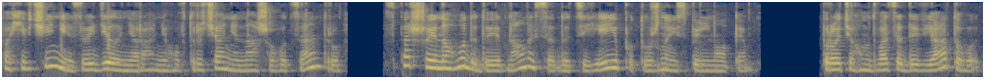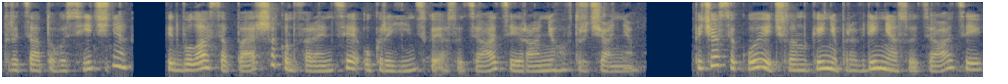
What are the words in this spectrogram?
Фахівчині з відділення раннього втручання нашого центру з першої нагоди доєдналися до цієї потужної спільноти. Протягом 29-30 січня відбулася перша конференція Української асоціації раннього втручання, під час якої членкині правління асоціації,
